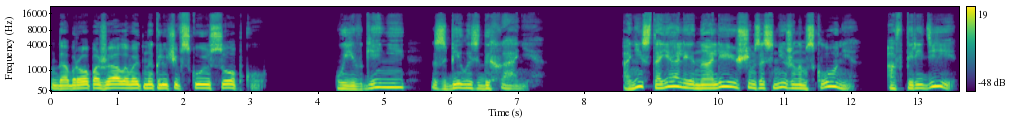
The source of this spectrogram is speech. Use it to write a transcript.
«Добро пожаловать на Ключевскую сопку!» У Евгении сбилось дыхание. Они стояли на олеющем заснеженном склоне, а впереди,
